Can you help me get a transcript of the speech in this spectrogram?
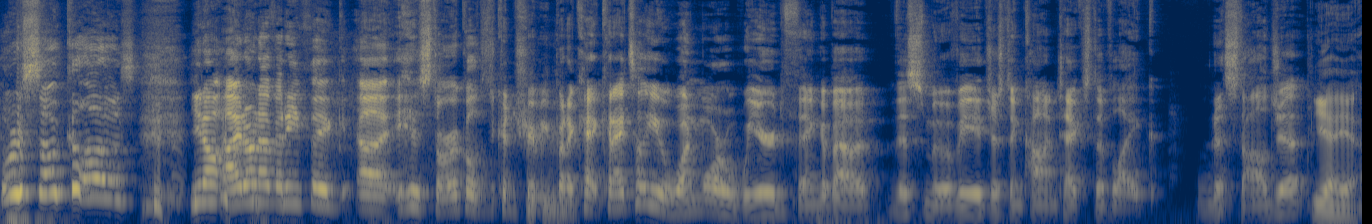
we're so close. You know, I don't have anything uh, historical to contribute, but I can, can I tell you one more weird thing about this movie, just in context of like nostalgia? yeah, yeah.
